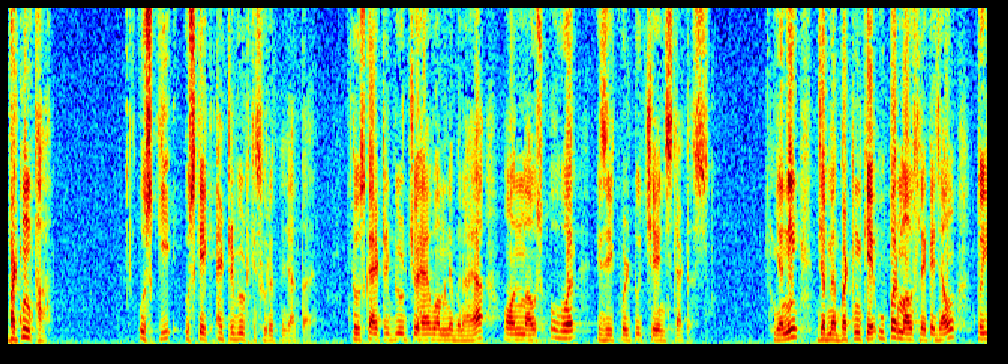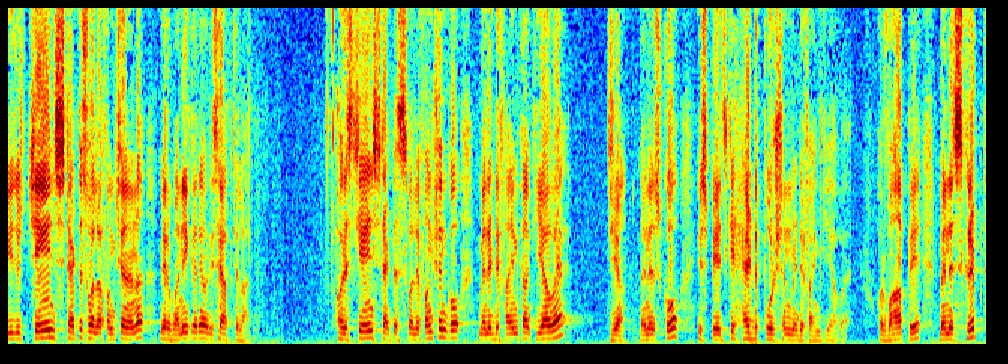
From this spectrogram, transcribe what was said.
بٹن تھا، اس کی اس کے ایک ایٹریبیوٹ کی صورت میں جاتا ہے۔ تو اس کا ایٹریبیوٹ جو ہے وہ ہم نے بنایا on mouse over is equal to change status یعنی جب میں بٹن کے اوپر ماؤس لے کے جاؤں تو یہ جو چینج اسٹیٹس والا فنکشن ہے نا، مہربانی کریں اور اسے آپ چلا دیں۔ اور اس چینج اسٹیٹس والے فنکشن کو میں نے ڈیفائن کہاں کیا ہوا ہے؟ جی ہاں میں نے اس کو اس پیج کے ہیڈ پورشن میں ڈیفائن کیا ہوا ہے۔ اور وہاں پہ میں نے اسکرپٹ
